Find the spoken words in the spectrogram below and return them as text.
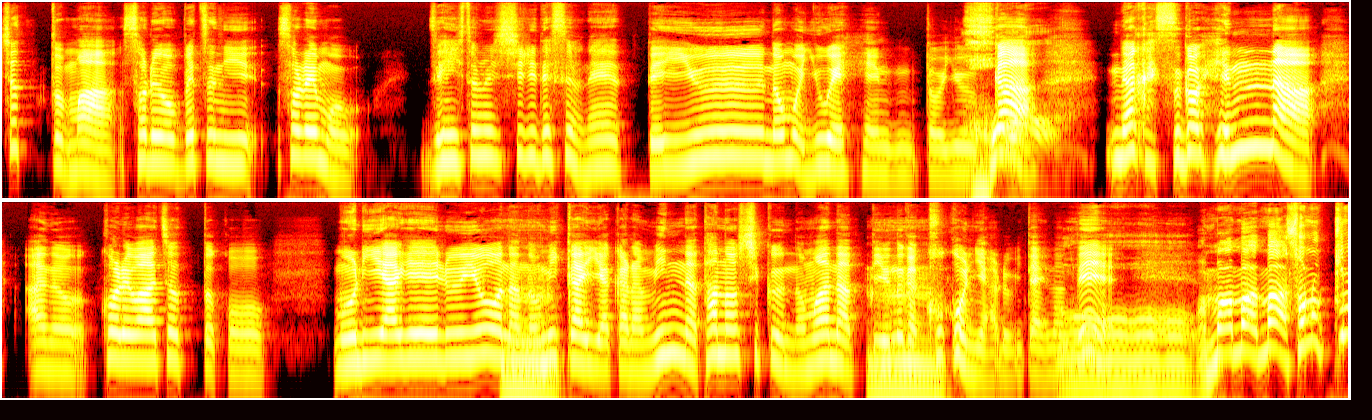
ちょっとまあそれを別にそれも全員人見知りですよねっていうのも言えへんというか。ほなんかすごい変なあのこれはちょっとこう盛り上げるような飲み会やから、みんな楽しく飲まなっていうのがうん。ここにあるみたいなんで、おーおーおーまあまあまあその気持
